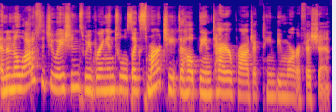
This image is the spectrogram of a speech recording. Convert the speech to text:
And in a lot of situations, we bring in tools like Smartsheet to help the entire project team be more efficient.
